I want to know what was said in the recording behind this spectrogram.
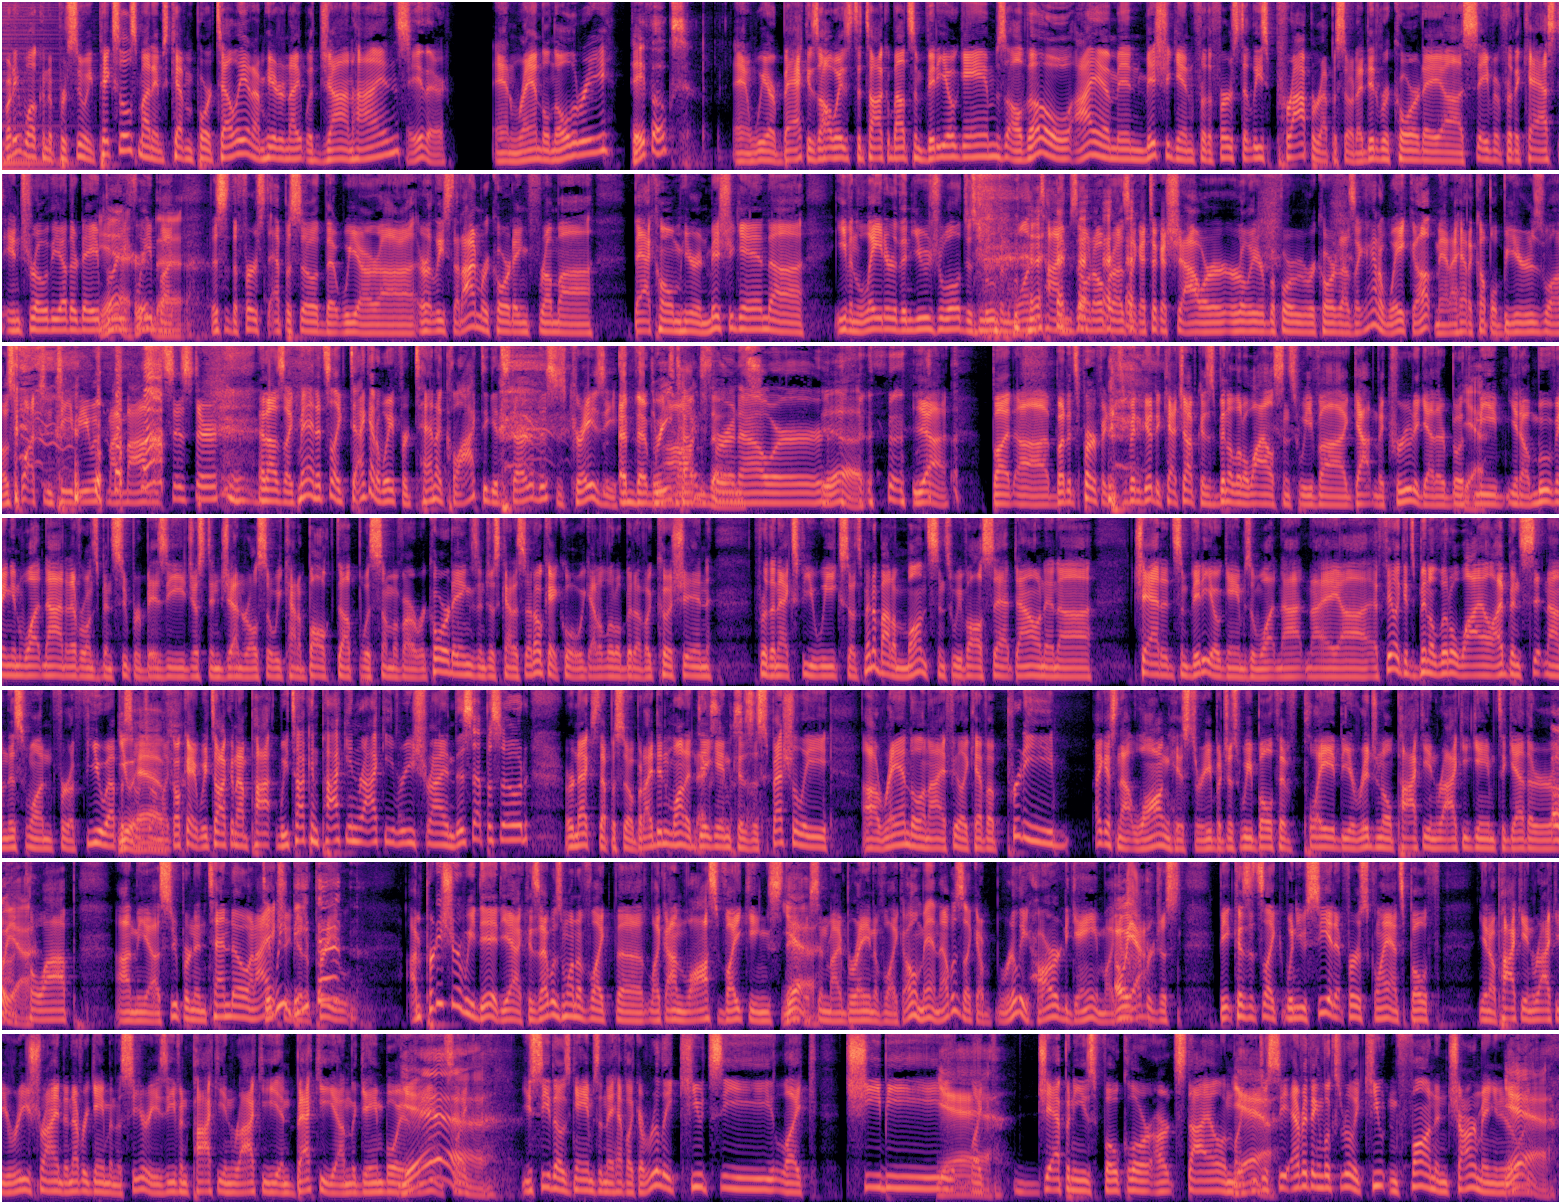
Everybody, welcome to Pursuing Pixels. My name's Kevin Portelli, and I'm here tonight with John Hines Hey there. and Randall Nolery. Hey, folks. And we are back as always to talk about some video games. Although I am in Michigan for the first, at least proper episode. I did record a uh, save it for the cast intro the other day Yeah, briefly, but this is the first episode that we are, uh, or at least that I'm recording from uh, back home here in Michigan. Uh, even later than usual, just moving one time zone over. I was like, I took a shower earlier before we recorded. I was like, I gotta wake up, man. I had a couple beers while I was watching TV with my mom and sister, and I was like, man, it's like I gotta wait for ten o'clock to get started. This is crazy. And then Three we time talked for an hour. Yeah. yeah but uh but it's perfect. It's been good to catch up because it's been a little while since we've uh gotten the crew together both Yeah. me you know moving and whatnot and everyone's been super busy just in general. So we kind of bulked up with some of our recordings and just kind of said okay cool we got a little bit of a cushion for the next few weeks. So it's been about a month since we've all sat down and uh chatted some video games and whatnot and i uh i feel like it's been a little while i've been sitting on this one for a few episodes i'm like okay we talking on po- we talking Pocky and Rocky Reshrine this episode or next episode? But I didn't want to dig in because especially uh, Randall and I, I feel like have a pretty. I guess not long history, but just we both have played the original Pocky and Rocky game together, Oh, uh, yeah. co-op on the uh, Super Nintendo, and I Did we actually did a pretty. that? I'm pretty sure we did, yeah, because that was one of like the like on Lost Vikings status Yeah. in my brain of like, oh man, that was like a really hard game. Like Oh, I yeah. remember just because it's like when you see it at first glance, both you know Pocky and Rocky reshrined in every game in the series, even Pocky and Rocky and Becky on the Game Boy Advance. Like Yeah. you see those games and they have like a really cutesy like chibi Yeah. like Japanese folklore art style and like you just see everything looks really cute and fun and charming and you're like, Yeah.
